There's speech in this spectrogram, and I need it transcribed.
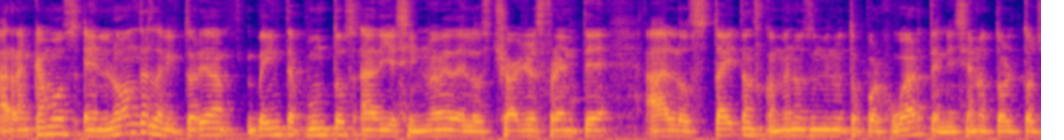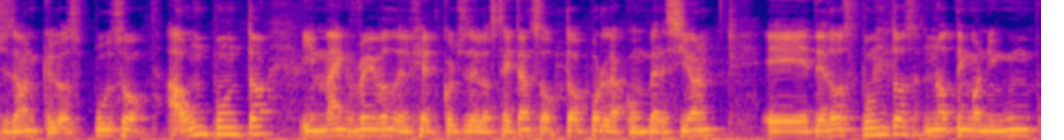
Arrancamos en Londres, la victoria 20 puntos a 19 de los Chargers frente a los Titans con menos de un minuto por jugar. Tennessee anotó el touchdown que los puso a un punto y Mike Vrabel, el head coach de los Titans, optó por la conversión eh, de dos puntos. No tengo ningún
